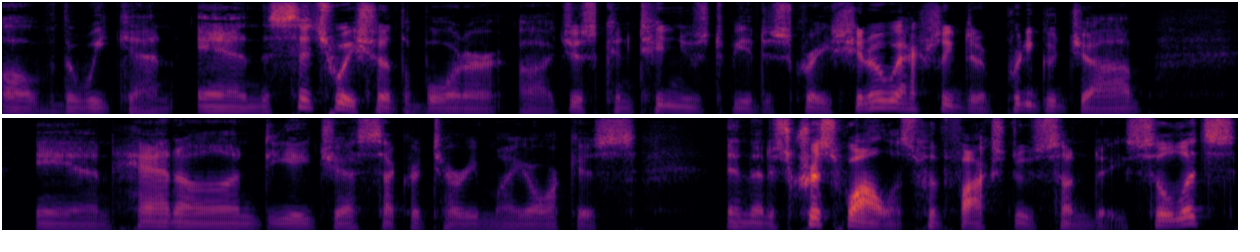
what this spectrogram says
of the weekend. And the situation at the border uh, just continues to be a disgrace. You know actually did a pretty good job and had on DHS Secretary Mayorkas, and that is Chris Wallace with Fox News Sunday. So let's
